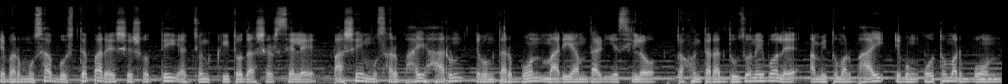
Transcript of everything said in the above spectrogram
এবার মুসা বুঝতে পারে সে সত্যিই একজন কৃতদাসের ছেলে। পাশেই মুসার ভাই হারুন এবং তার বোন মারিয়াম দাঁড়িয়েছিল। তখন তারা দুজনেই বলে, আমি তোমার ভাই এবং ও তোমার বোন।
